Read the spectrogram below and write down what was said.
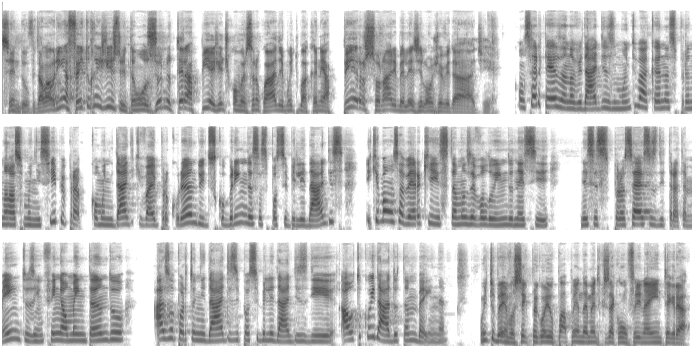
Sem dúvida. Laurinha, feito o registro. Então, ozonioterapia, a gente conversando com a Adri, muito bacana. É a Personari Beleza e Longevidade. Com certeza, novidades muito bacanas para o nosso município, para a comunidade que vai procurando e descobrindo essas possibilidades. E que bom saber que estamos evoluindo nesse, nesses processos de tratamentos, enfim, aumentando as oportunidades e possibilidades de autocuidado também, né? Muito bem, você que pegou aí o Papo em Andamento quiser conferir na íntegra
